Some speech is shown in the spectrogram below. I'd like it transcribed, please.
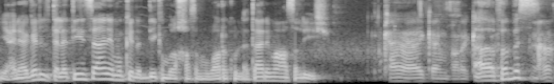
يعني أقل 30 ثانية ممكن أديك ملخص المباراة كلها. تاني ما حصليش. كان كان مباراة آه فبس. أه.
